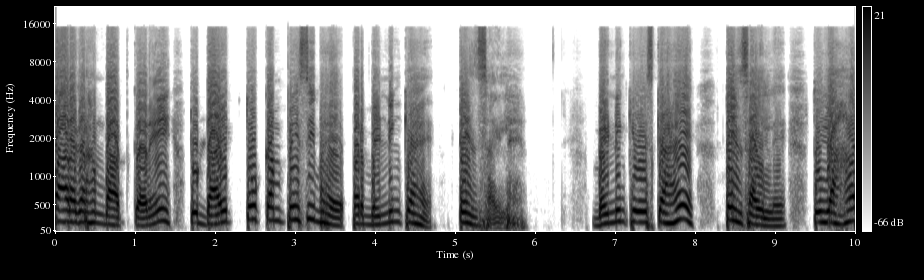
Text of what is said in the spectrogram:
पार अगर हम बात करें तो डायरेक्ट तो कंप्रेसिव है, पर बेंडिंग क्या है? टेंसाइल है। बेंडिंग की वजह क्या है? टेंसाइल है। तो यहाँ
